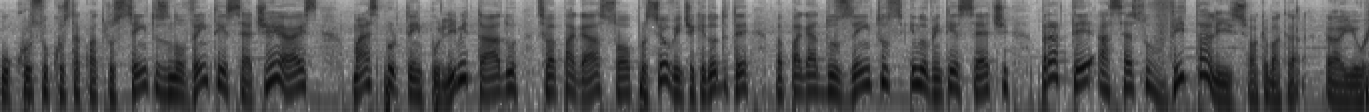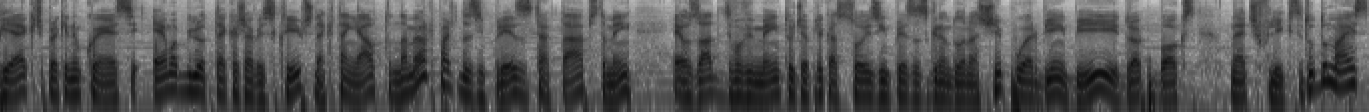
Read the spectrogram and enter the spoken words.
O curso custa 497 reais, mas por tempo limitado, você vai pagar só por seu ouvinte aqui do DT, vai pagar 297 para ter acesso vitalício. Olha que bacana. E o React, para quem não conhece, é uma biblioteca JavaScript, né, que está em alta na maior parte das empresas, startups também. É usado em desenvolvimento de aplicações em empresas grandonas tipo Airbnb, Dropbox, Netflix e tudo mais.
